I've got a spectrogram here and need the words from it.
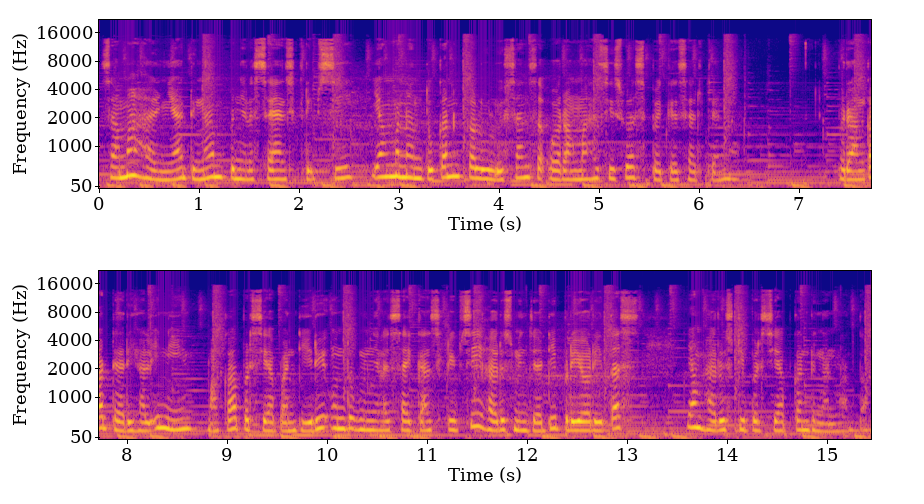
Sama halnya dengan penyelesaian skripsi yang menentukan kelulusan seorang mahasiswa sebagai sarjana. Berangkat dari hal ini, maka persiapan diri untuk menyelesaikan skripsi harus menjadi prioritas yang harus dipersiapkan dengan matang.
